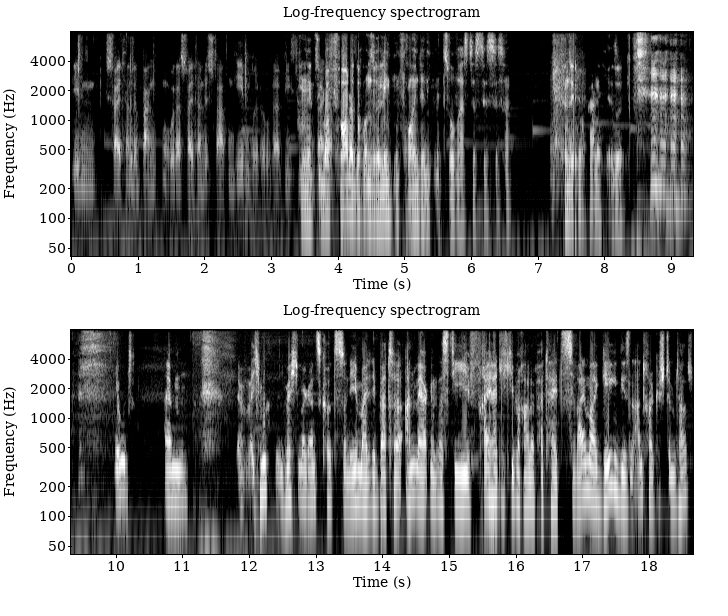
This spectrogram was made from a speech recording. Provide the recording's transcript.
eben scheiternde Banken oder scheiternde Staaten geben würde. Oder wie sie Jetzt überfordert doch unsere linken Freunde nicht mit sowas. Das ist, das können sie doch gar nicht. Also, Ja gut. Ähm, ich, muss, ich möchte mal ganz kurz zur Nebenbei-Debatte anmerken, dass die Freiheitlich-Liberale Partei zweimal gegen diesen Antrag gestimmt hat.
